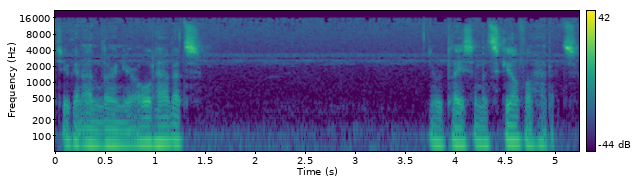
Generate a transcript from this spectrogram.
So you can unlearn your old habits and replace them with skillful habits.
